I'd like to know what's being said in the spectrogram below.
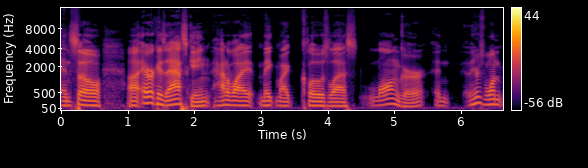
and so uh, Erica's asking, how do I make my clothes last longer? And here's one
